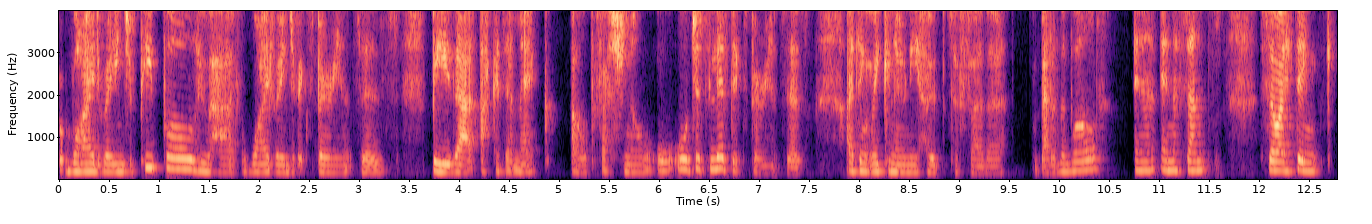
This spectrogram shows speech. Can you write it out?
a wide range of people who have a wide range of experiences, be that academic or professional or, or just lived experiences, I think we can only hope to further better the world in a, in a sense. So I think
